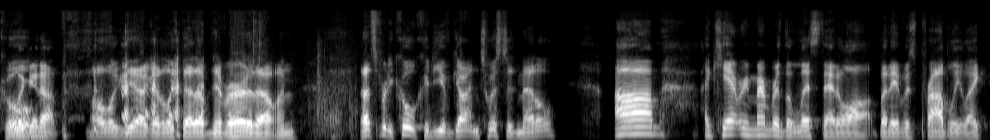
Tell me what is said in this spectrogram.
Cool. Look it up. Oh, look. Yeah, I got to look that up. Never heard of that one. That's pretty cool. Could you have gotten Twisted Metal? Um, I can't remember the list at all, but it was probably like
